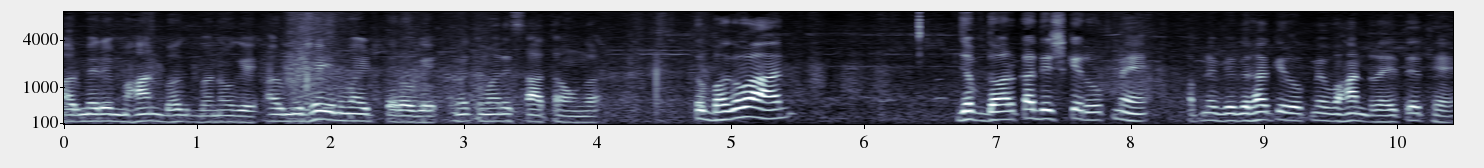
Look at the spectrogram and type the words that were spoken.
और मेरे महान भक्त बनोगे और मुझे इनवाइट करोगे, मैं तुम्हारे साथ आऊँगा। तो भगवान जब द्वारकाधीश के रूप में, अपने विग्रह के रूप में वहाँ रहते थे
